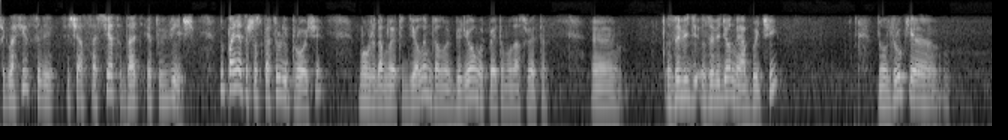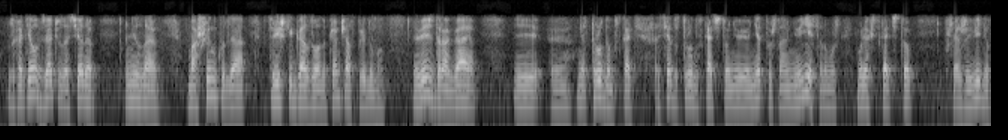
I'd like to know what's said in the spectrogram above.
согласится ли сейчас сосед дать эту вещь. Ну, понятно, что с кастрюлей проще. Мы уже давно это делаем, давно берем, и поэтому у нас уже это заведенный обычай. Но вдруг я захотел взять у соседа, ну, не знаю, машинку для стрижки газона. Прямо сейчас придумал. Вещь дорогая. И э, нет, трудно сказать соседу, трудно сказать, что у нее ее нет, потому что она у нее есть. Она может, ему легче сказать, что, потому что я же видел,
